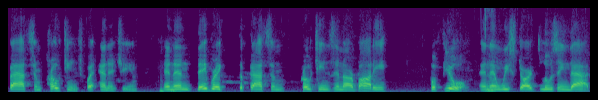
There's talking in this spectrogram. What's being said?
fats and proteins for energy, and then they break the fats and proteins in our body for fuel, and then we start losing that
